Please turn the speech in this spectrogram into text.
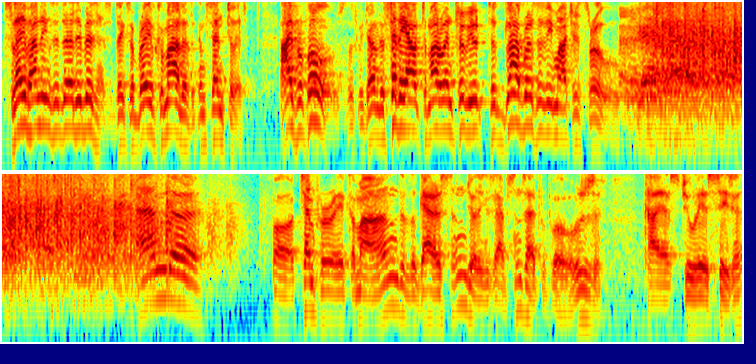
Slave hunting's a dirty business. It takes a brave commander to consent to it. I propose that we turn the city out tomorrow in tribute to Glabrus as he marches through. And uh, for temporary command of the garrison during his absence, I propose Caius Julius Caesar.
